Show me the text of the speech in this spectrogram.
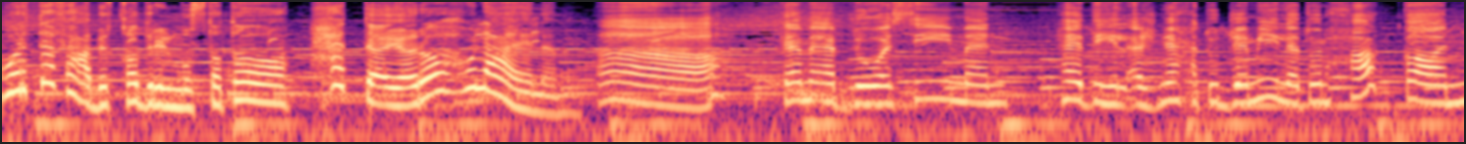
وارتفع بقدر المستطاع حتى يراه العالم. آه كم أبدو وسيما. هذه الأجنحة جميلة حقا.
